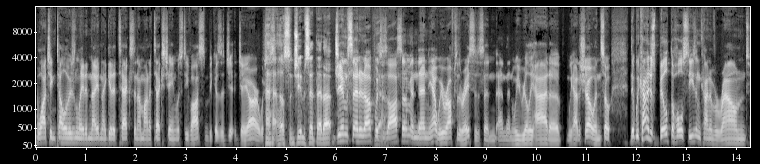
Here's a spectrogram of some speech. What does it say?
watching television late at night and i get a text and i'm on a text chain with steve austin because of J- jr which is so Jim set that up. Jim set it up, which Yeah. is awesome. And then yeah, we were off to the races, and and then we really had a we had a show, and so that we kind of just built the whole season kind of around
